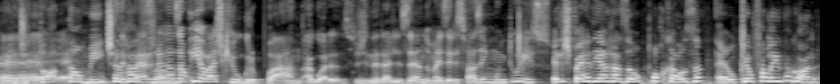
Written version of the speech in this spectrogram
Perde totalmente a É, razão. perde a razão. E eu acho que o grupo A, agora generalizando, mas eles fazem muito isso. Eles perdem a razão por causa, é o que eu falei ainda agora,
